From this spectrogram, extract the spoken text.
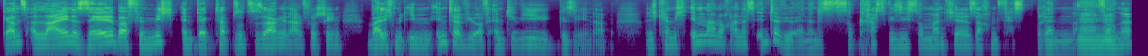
ganz alleine selber für mich entdeckt habe, sozusagen in Anführungsstrichen, weil ich mit ihm ein Interview auf MTV gesehen habe. Und ich kann mich immer noch an das Interview erinnern. Das ist so krass, wie sich so manche Sachen festbrennen einfach. Mhm. Ne?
